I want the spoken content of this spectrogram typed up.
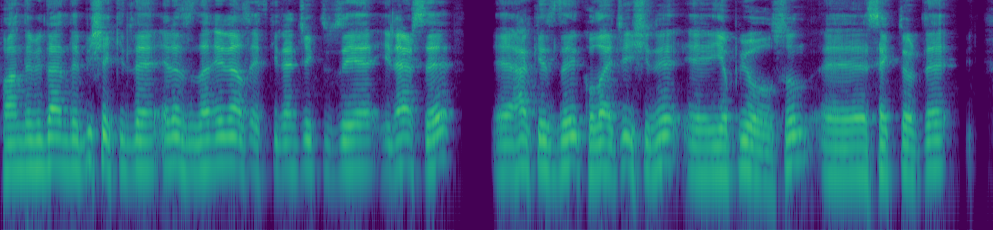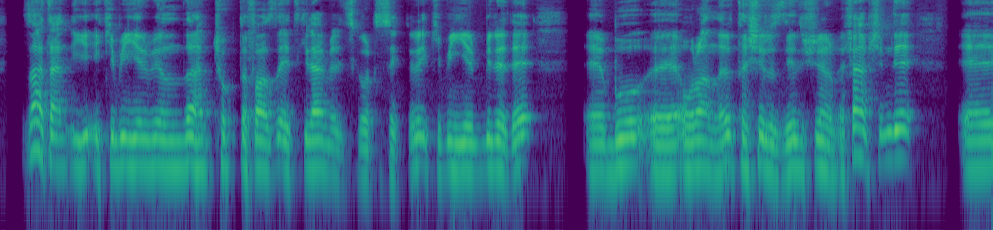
pandemiden de bir şekilde en azından en az etkilenecek düzeye inerse e, herkes de kolayca işini e, yapıyor olsun. E, sektörde zaten 2020 yılında çok da fazla etkilenmedi sigorta sektörü. 2021'e de e, bu e, oranları taşırız diye düşünüyorum. Efendim şimdi e,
